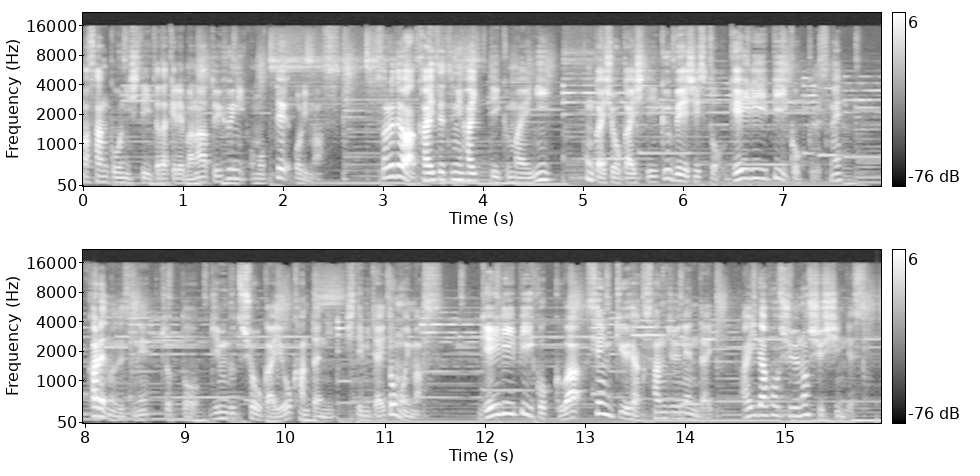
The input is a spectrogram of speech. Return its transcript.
まあ、参考にしていただければなというふうに思っております。それでは解説に入っていく前に今回紹介していくベーシストゲイリー・ピーコックですね。彼のですねちょっと人物紹介を簡単にしてみたいと思います。ゲイリー・ピーコックは1930年代アイダホ州の出身です。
